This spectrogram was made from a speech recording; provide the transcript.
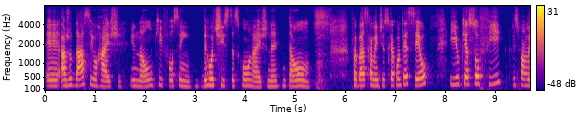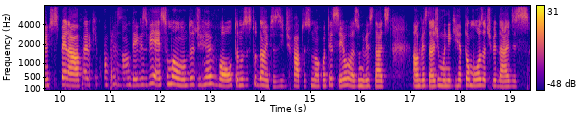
é, ajudassem o Reich e não que fossem derrotistas com o Reich. Né? Então, foi basicamente isso que aconteceu. E o que a Sophie principalmente esperava era que com a prisão deles viesse uma onda de revolta nos estudantes. E de fato isso não aconteceu. As universidades, a Universidade de Munique retomou as atividades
